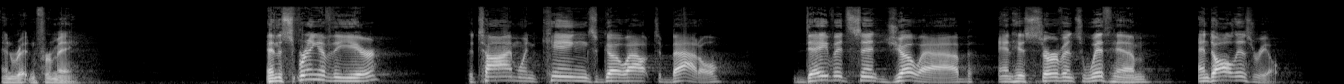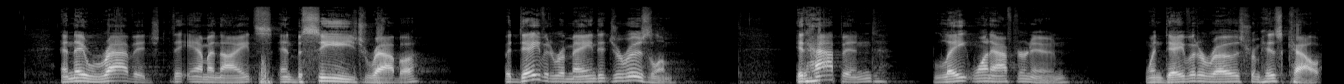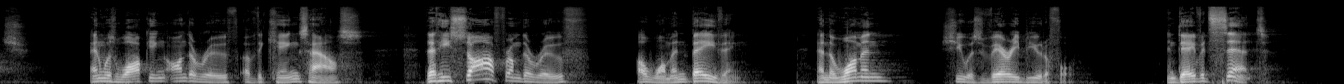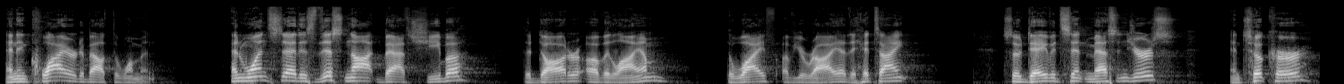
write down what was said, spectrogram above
and written for me. In the spring of the year, the time when kings go out to battle, David sent Joab and his servants with him and all Israel. And they ravaged the Ammonites and besieged Rabbah but David remained at Jerusalem. It happened late one afternoon when David arose from his couch and was walking on the roof of the king's house that he saw from the roof a woman bathing. And the woman, she was very beautiful. And David sent and inquired about the woman. And one said, Is this not Bathsheba, the daughter of Eliam? The wife of Uriah the Hittite. So David sent messengers and took her,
